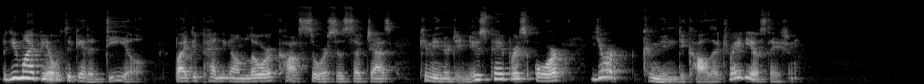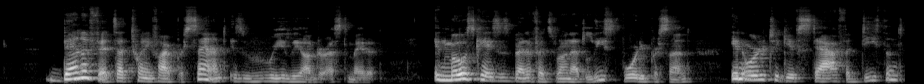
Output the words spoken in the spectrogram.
but you might be able to get a deal by depending on lower cost sources such as community newspapers or your community college radio station. Benefits at 25% is really underestimated. In most cases, benefits run at least 40% in order to give staff a decent,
